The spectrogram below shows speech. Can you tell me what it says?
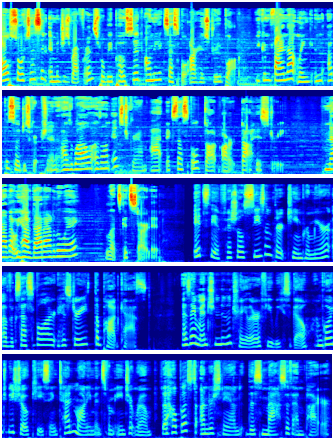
all sources and images referenced will be posted on the Accessible Art History blog. You can find that link in the episode description as well as on Instagram at accessible.art.history. Now that we have that out of the way, let's get started. It's the official season 13 premiere of Accessible Art History, the podcast. As I mentioned in the trailer a few weeks ago, I'm going to be showcasing 10 monuments from ancient Rome that help us to understand this massive empire.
